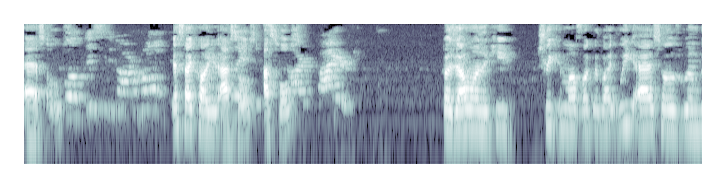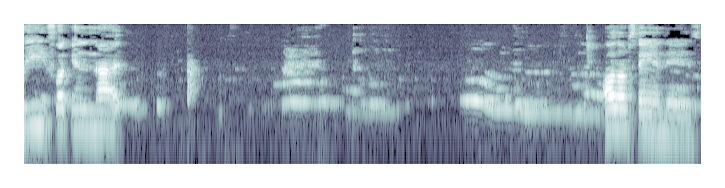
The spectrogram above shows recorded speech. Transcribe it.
assholes. Well, this is our home. Yes, I call you assholes. Assholes. Because y'all want to keep treating motherfuckers like we assholes when we fucking not. All I'm saying is,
